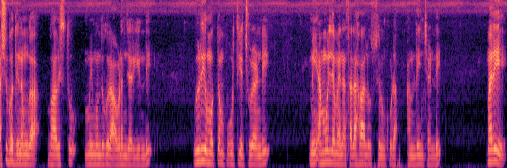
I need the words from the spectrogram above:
అశుభ దినంగా భావిస్తూ మీ ముందుకు రావడం జరిగింది. వీడియో మొత్తం పూర్తిగా చూడండి. మీ అమూల్యమైన సలహాలు కూడా అందించండి. మరి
